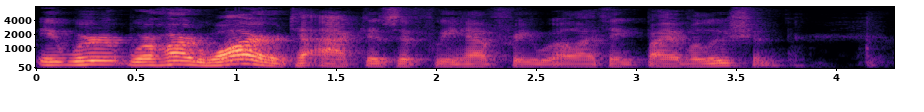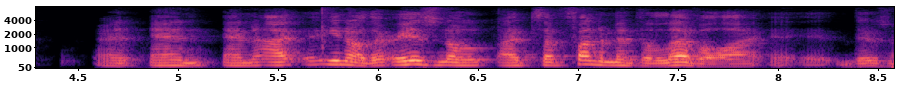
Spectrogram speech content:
it, we're we're hardwired to act as if we have free will. I think by evolution, and and and I you know there is no it's a fundamental level. I there's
